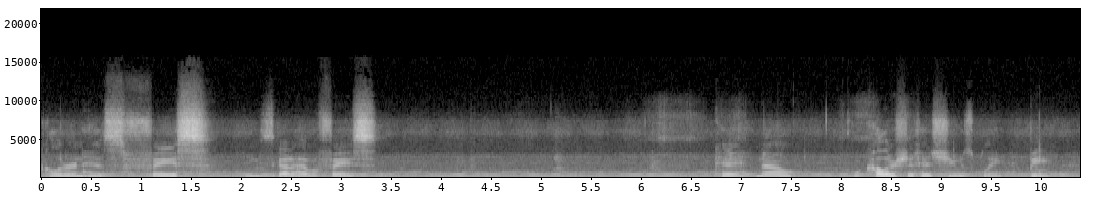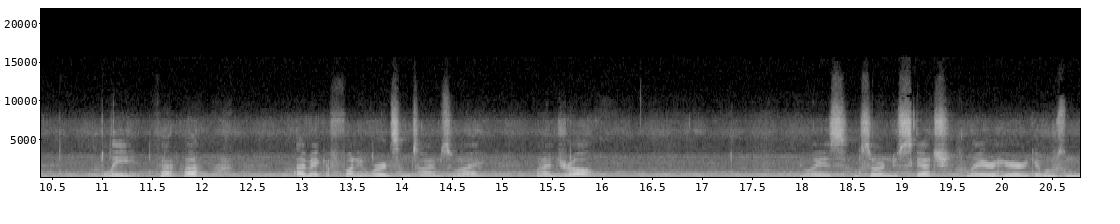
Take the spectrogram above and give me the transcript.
Color in his face. He's got to have a face. Okay, now, what color should his shoes be? Blee. I make a funny word sometimes when I when I draw. Anyways, I'll start a new sketch layer here. Give him some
